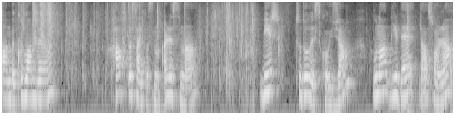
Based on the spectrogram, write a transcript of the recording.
anda kullandığım hafta sayfasının arasına bir to-do list koyacağım. Buna bir de daha sonra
